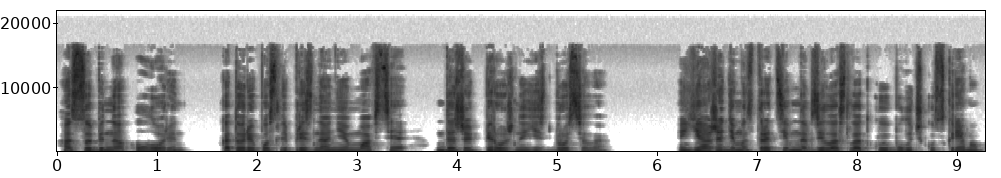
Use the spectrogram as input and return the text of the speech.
Особенно Лорин, который после признания Мавсе даже пирожное есть бросила. Я же демонстративно взяла сладкую булочку с кремом,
